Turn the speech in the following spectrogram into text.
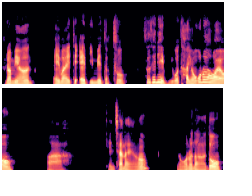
그러면 MIT 앱 인벤터 2 선생님 이거 다 영어로 나와요. 아 괜찮아요. 영어로 나와도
